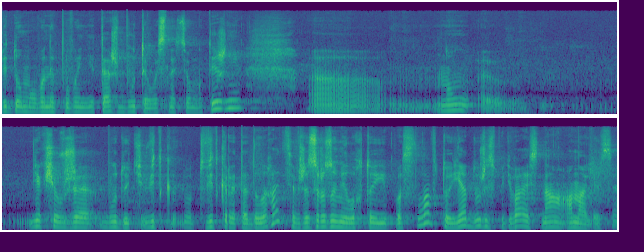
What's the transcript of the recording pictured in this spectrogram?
відомо, вони повинні теж бути ось на цьому тижні. Ну, е, якщо вже будуть відк... от відкрита делегація, вже зрозуміло, хто її послав, то я дуже сподіваюся на аналізи,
